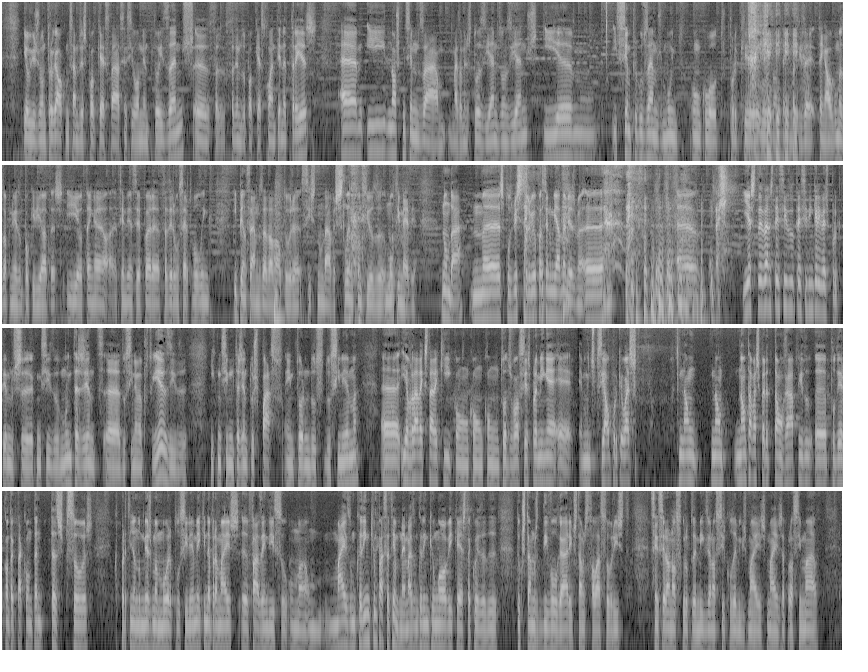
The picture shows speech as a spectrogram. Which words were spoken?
Eu e o João Trugal começamos este podcast há sensivelmente dois anos. Uh, fazemos o podcast com a Antena 3. Um, e nós conhecemos há mais ou menos 12 anos, 11 anos e, um, e sempre gozamos muito um com o outro porque o João tem, tem, algumas opiniões um pouco idiotas e eu tenho a, a tendência para fazer um certo bullying e pensamos a dada altura se isto não dava excelente conteúdo multimédia. Não dá, mas pelos vistos serviu para ser nomeado na mesma. Uh, uh, E estes dois anos têm sido, têm sido incríveis porque temos uh, conhecido muita gente uh, do cinema português e, de, e conhecido muita gente do espaço em torno do, do cinema. Uh, e a verdade é que estar aqui com, com, com todos vocês para mim é, é, é, muito especial porque eu acho que não, não, não estava à espera de tão rápido poder contactar com tantas pessoas que partilham do mesmo amor pelo cinema e que ainda para mais uh, fazem disso uma, um, mais um bocadinho que um passatempo, não é? mais um bocadinho que um hobby, que é esta coisa de, de gostamos de divulgar e gostamos de falar sobre isto, sem ser ao nosso grupo de amigos, ao nosso círculo de amigos mais, mais aproximado.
